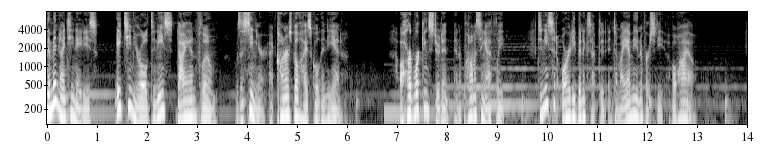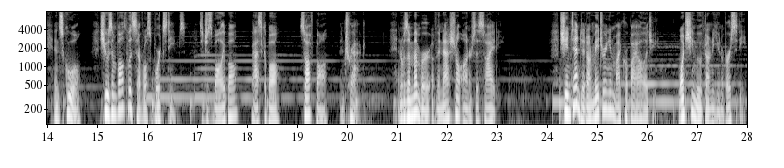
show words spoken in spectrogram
the mid 1980s, 18 year old Denise Diane Pflum was a senior at Connersville High School, Indiana. A hardworking student and a promising athlete, Denise had already been accepted into Miami University of Ohio. In school, she was involved with several sports teams, such as volleyball, basketball, softball, and track, and was a member of the National Honor Society. She intended on majoring in microbiology once she moved on to university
